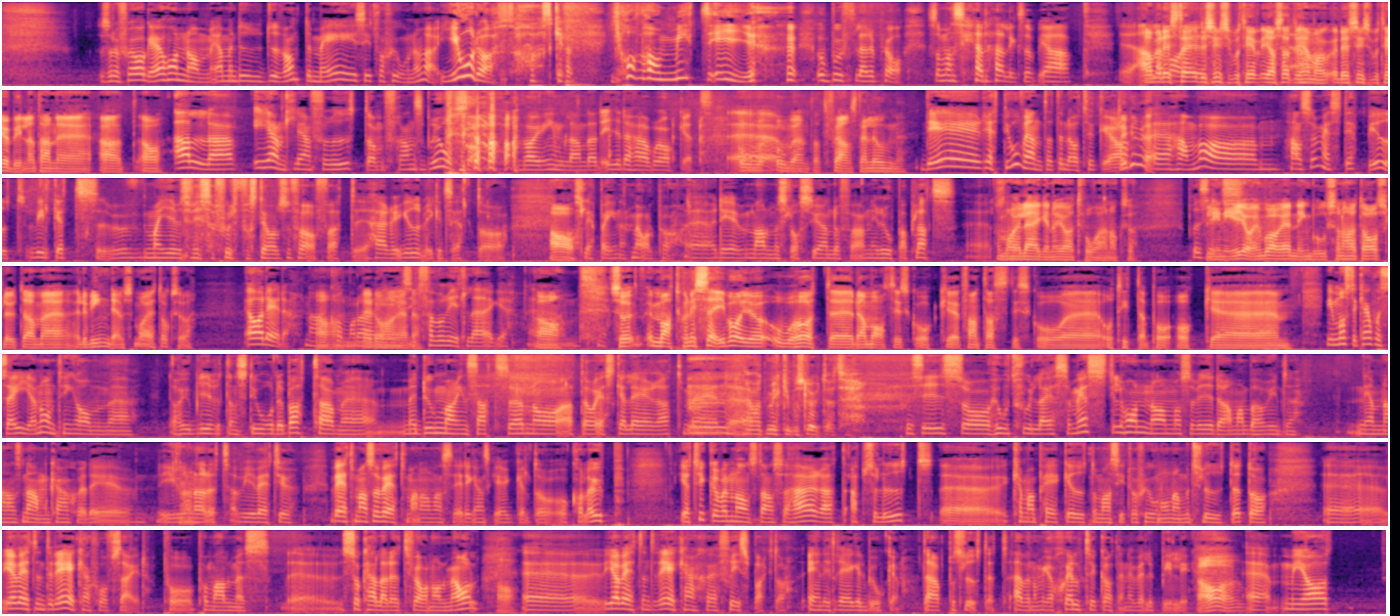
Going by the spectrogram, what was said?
Så då frågade jag honom, ja men du, du var inte med i situationen va? Jo då, sa Oskar. Jag var mitt i och bufflade på. Så man ser där liksom, ja. Ja men det, ju, det syns ju på tv, jag satt ju ja. hemma och det syns ju på tv-bilden att han är, att, ja. Alla egentligen förutom Frans Brorsson var ju inblandad i det här bråket. O- oväntat, Frans den lugne. Det är rätt oväntat ändå tycker jag. Tycker du det? Eh, Han var, han såg mest deppig ut vilket man givetvis har full förståelse för för att eh, herregud vilket sätt att, Ja, att släppa in ett mål på. Eh, Det, Malmö slåss ju ändå för en Europaplats. Eh, de har ju lägen att göra tvåan också. Precis. Linné gör en bra räddning, Brorsson har ett avslut där med, eller Wingdem som har ett också va? Ja det är det, när han Ja, kommer det är då han där i sitt favoritläge. Ja. Eh, snett Så matchen i sig var ju oerhört eh, dramatisk och eh, fantastisk och, eh, att titta på och eh, Vi måste kanske säga någonting om eh, det har ju blivit en stor debatt här med, med domarinsatsen och att det har eskalerat med det har varit mycket på slutet. precis och hotfulla sms till honom och så vidare. Man behöver ju inte nämna hans namn kanske. Det är, det är ju Nej. onödigt. Vi vet ju, vet man så vet man annars är det ganska enkelt att, att kolla upp. Jag tycker väl någonstans så här att absolut eh, kan man peka ut de här situationerna mot slutet och eh, jag vet inte det är kanske offside på, på Malmös eh, så kallade 2-0 mål. Ja. Eh, jag vet inte det är kanske frispark då enligt regelboken där på slutet. Även om jag själv tycker att den är väldigt billig. Ja, Eh, men jag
